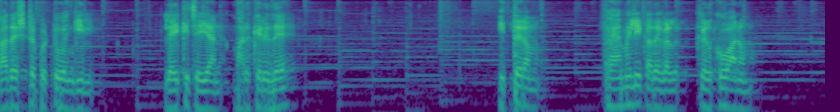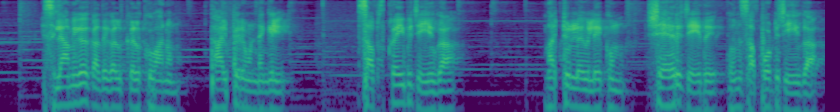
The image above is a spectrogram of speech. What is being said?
കഥ ഇഷ്ടപ്പെട്ടുവെങ്കിൽ ലൈക്ക് ചെയ്യാൻ മറക്കരുതേ. ഇത്തരം ഫാമിലി കഥകൾ കേൾക്കുവാനും ഇസ്ലാമിക കഥകൾ കേൾക്കുവാനും താല്പര്യമുണ്ടെങ്കിൽ സബ്സ്ക്രൈബ് ചെയ്യുക. മറ്റുള്ളവരിലേക്കും ഷെയർ ചെയ്ത് ഒന്ന് സപ്പോർട്ട് ചെയ്യുക.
